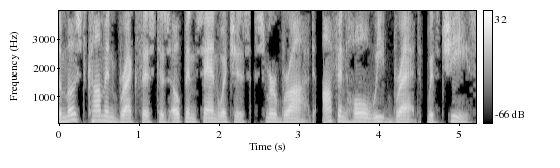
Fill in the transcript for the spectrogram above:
The most common breakfast is open sandwiches smørbrød, often whole wheat bread, with cheese,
